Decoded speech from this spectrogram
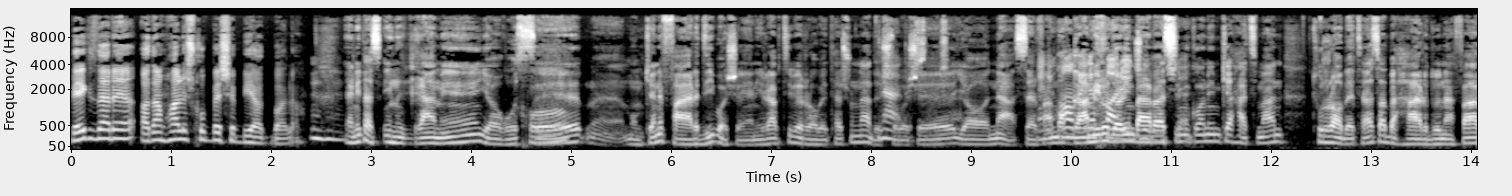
بگذره آدم حالش خوب بشه بیاد بالا. یعنی پس این غمه یا غصه خب. ممکنه فردی باشه یعنی ربطی به رابطهشون نداشته نداشته باشه باشه. یا نه. صرفا یعنی ما غمی رو داریم بررسی باشه. می‌کنیم که حتما تو رابطه هست و به هر دو نفر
